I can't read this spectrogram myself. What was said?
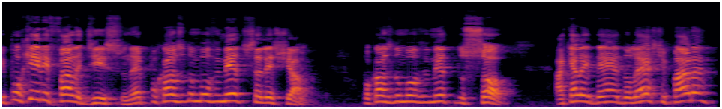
E por que ele fala disso, né? Por causa do movimento celestial, por causa do movimento do sol. Aquela ideia do leste para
